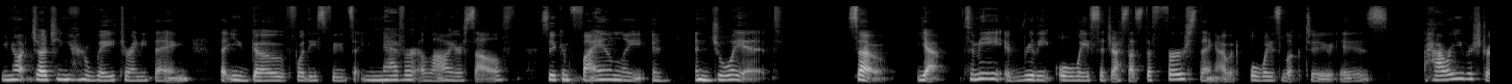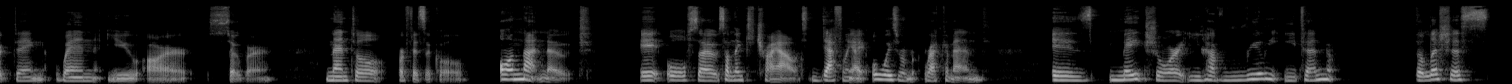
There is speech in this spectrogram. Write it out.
you're not judging your weight or anything, that you go for these foods that you never allow yourself so you can finally enjoy it. So, yeah, to me, it really always suggests that's the first thing I would always look to is how are you restricting when you are sober, mental or physical? On that note, it also something to try out. Definitely, I always re- recommend is make sure you have really eaten delicious,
